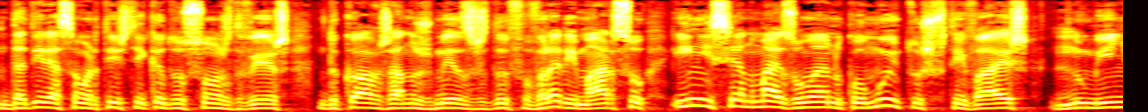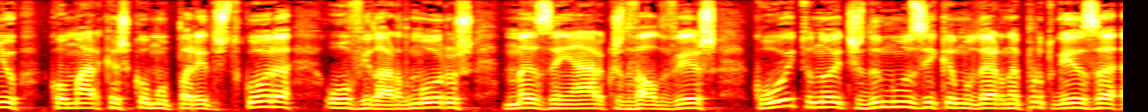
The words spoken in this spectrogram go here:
da direção artística do Sons de Vez, decorre já nos meses de fevereiro e março, iniciando mais um ano com muitos festivais, no Minho, com marcas como Paredes de Cora ou Vilar de Mouros, mas em Arcos de Valdevez, com oito noites de música moderna portuguesa,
